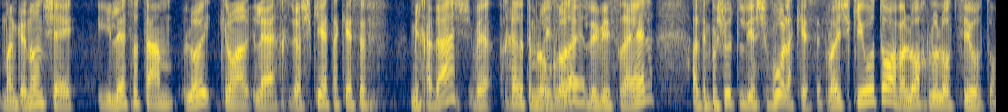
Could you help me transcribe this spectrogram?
מנגנון שאילץ אותם, לא, כלומר, לה- להשקיע את הכסף מחדש, ואחרת הם לא יכלו בישראל. בישראל, אז הם פשוט ישבו על הכסף, לא השקיעו אותו, אבל לא יכלו להוציא אותו.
